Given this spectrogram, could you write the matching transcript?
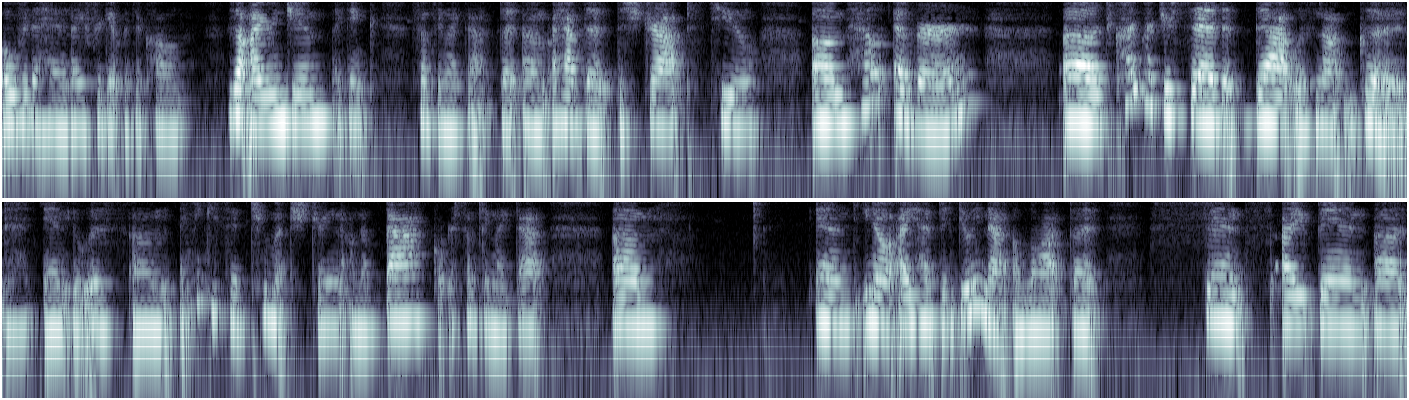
over the head. I forget what they're called. Is that Iron Gym? I think something like that. But um, I have the the straps too. Um, however, uh, the chiropractor said that that was not good, and it was um, I think he said too much strain on the back or something like that. Um, and you know I had been doing that a lot, but since I've been, uh,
